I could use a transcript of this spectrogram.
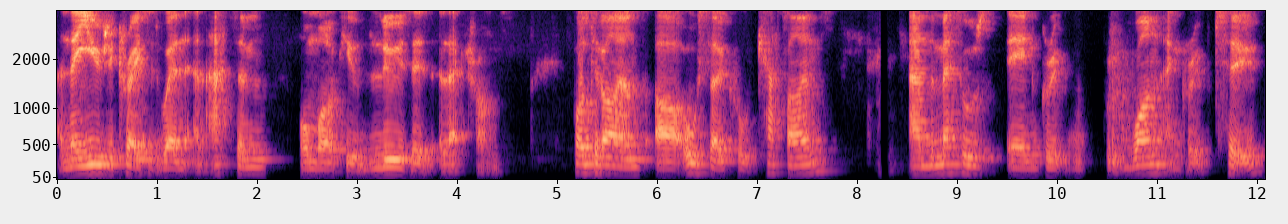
and they're usually created when an atom or molecule loses electrons. Positive ions are also called cations, and the metals in group, group 1 and group 2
